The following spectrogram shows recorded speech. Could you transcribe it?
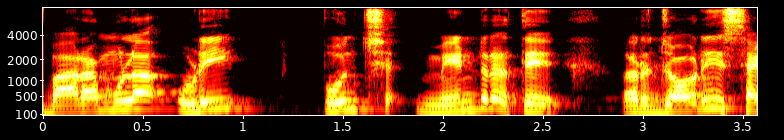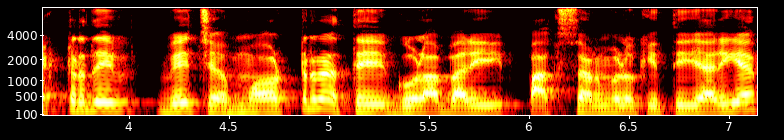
ਬਾਰਾਮੂਲਾ, ਉੜੀ, ਪੁੰਛ, ਮੇਂਢਰ ਅਤੇ ਰਜੌਰੀ ਸੈਕਟਰ ਦੇ ਵਿੱਚ ਮੋਰਟਰ ਅਤੇ ਗੋਲਾਬਾਰੀ ਪਾਕਿਸਤਾਨ ਵੱਲੋਂ ਕੀਤੀ ਜਾ ਰਹੀ ਹੈ।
